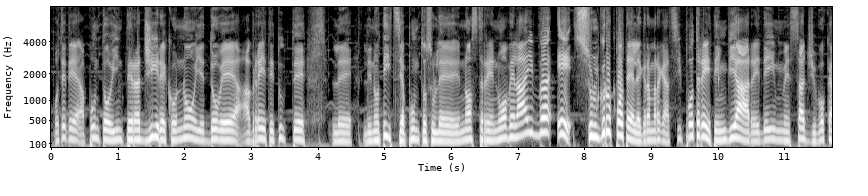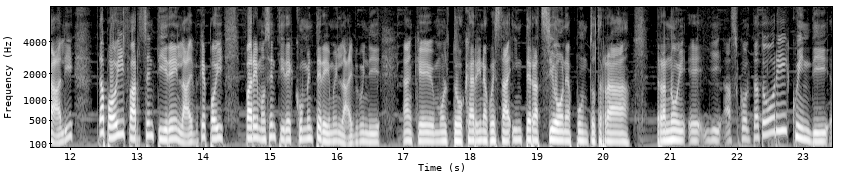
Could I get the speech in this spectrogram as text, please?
potete appunto interagire con noi e dove avrete tutte le, le notizie appunto sulle nostre nuove live e sul gruppo Telegram ragazzi potrete inviare dei messaggi vocali da poi far sentire in live che poi faremo sentire e commenteremo in live quindi è anche molto carina questa interazione appunto tra, tra noi e gli ascoltatori quindi eh,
